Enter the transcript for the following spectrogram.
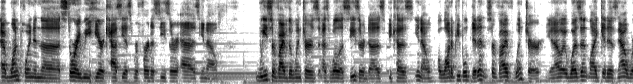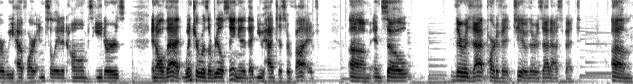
at one point in the story, we hear Cassius refer to Caesar as, you know, we survive the winters as well as Caesar does because, you know, a lot of people didn't survive winter. You know, it wasn't like it is now where we have our insulated homes, heaters, and all that. Winter was a real thing eh, that you had to survive. Um, and so there was that part of it too. There was that aspect. Um,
